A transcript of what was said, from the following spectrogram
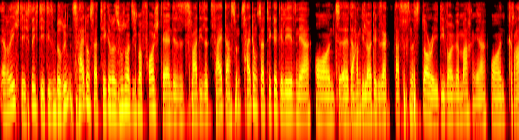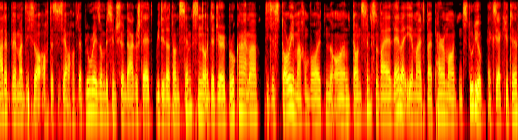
Ja, richtig, richtig. Diesen berühmten Zeitungsartikel, das muss man sich mal vorstellen. Das war diese Zeit, da hast du einen Zeitungsartikel gelesen, ja, und äh, da haben die Leute gesagt, das ist eine Story, die wollen wir machen, ja. Und gerade wenn man sich so auch, das ist ja auch auf der Blu-ray so ein bisschen schön dargestellt, wie dieser Don Simpson und der Jerry Bruckheimer diese Story machen wollten. Und Don Simpson war ja selber ehemals bei Paramount ein Studio Executive,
